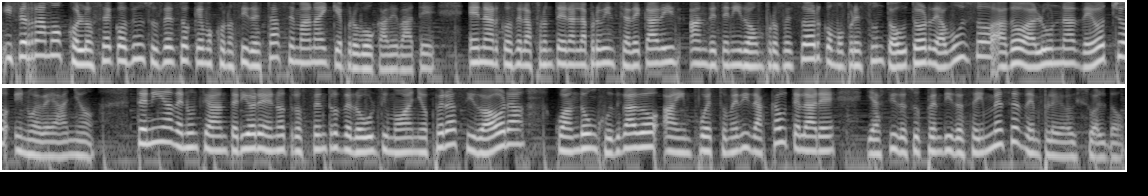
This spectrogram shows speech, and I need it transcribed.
Y cerramos con los ecos de un suceso que hemos conocido esta semana y que provoca debate. En Arcos de la Frontera, en la provincia de Cádiz, han detenido a un profesor como presunto autor de abuso a dos alumnas de 8 y 9 años. Tenía denuncias anteriores en otros centros de los últimos años, pero ha sido ahora cuando un juzgado ha impuesto medidas cautelares y ha sido suspendido seis meses de empleo y sueldo.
